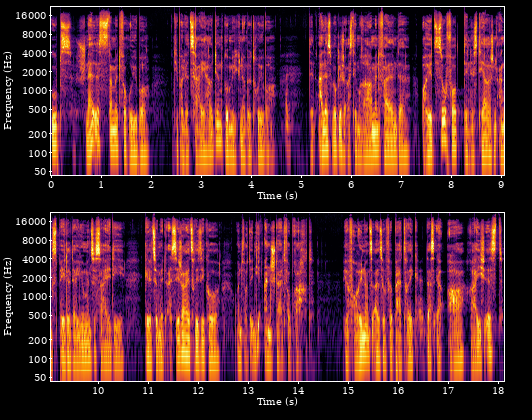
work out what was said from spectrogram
Ups, schnell ist es damit vorüber die Polizei haut ihren Gummiknüppel drüber. Denn alles wirklich aus dem Rahmen fallende erhöht sofort den hysterischen Angstpegel der Human Society, gilt somit als Sicherheitsrisiko und wird in die Anstalt verbracht. Wir freuen uns also für Patrick, dass er a. reich ist,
